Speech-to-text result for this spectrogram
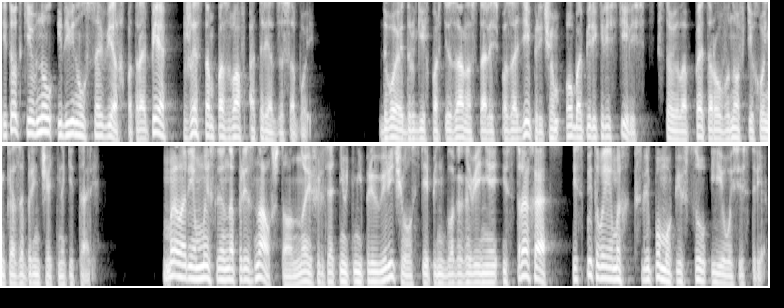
и тот кивнул и двинулся вверх по тропе, жестом позвав отряд за собой. Двое других партизан остались позади, причем оба перекрестились, стоило Петеру вновь тихонько забринчать на гитаре. Мэлори мысленно признал, что Нойфельд отнюдь не преувеличивал степень благоговения и страха, испытываемых к слепому певцу и его сестре.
